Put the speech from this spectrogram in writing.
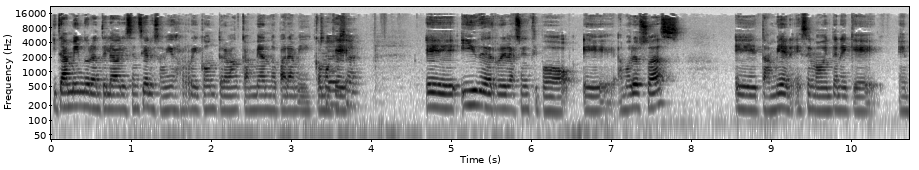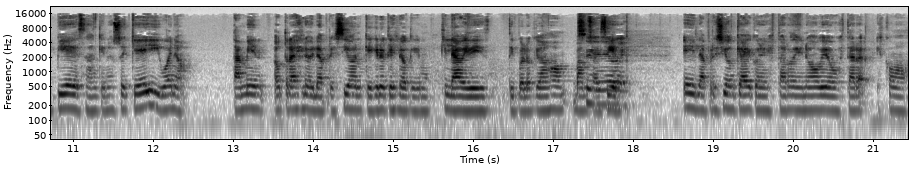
Y también durante la adolescencia los amigos recontra van cambiando para mí. Como Sí, que sí. eh, y de relaciones tipo eh, amorosas, eh, también es el momento en el que empiezan, que no sé qué, y bueno, también otra vez lo de la presión, que creo que es lo que clave de tipo lo que vamos, vamos Sí, a decir. Eh, la presión que hay con el estar de novio o estar, es como,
